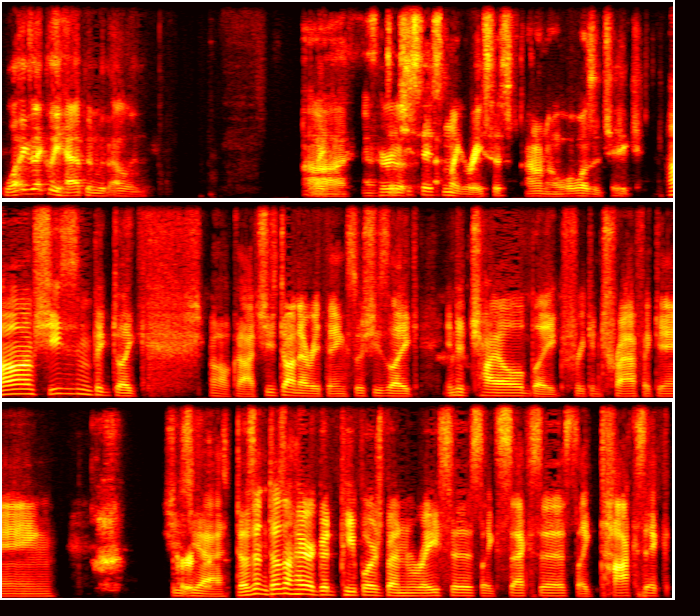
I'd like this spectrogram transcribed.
what exactly happened with Ellen? Like, Uh, I've heard did of she say something like racist? I don't know. What was it, Jake? Um, she's in big like, oh god, she's done everything. So she's like into child like freaking trafficking. She's yeah, doesn't doesn't hire good people. Has been racist, like sexist, like toxic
